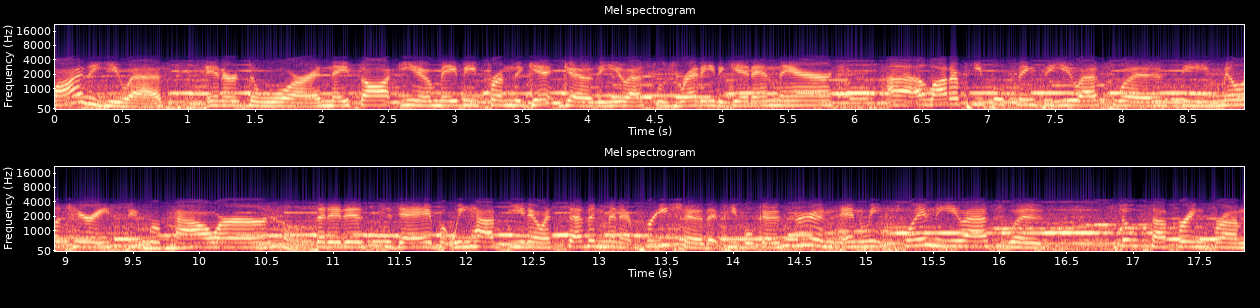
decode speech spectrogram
why the U.S. entered the war, and they thought, you know, maybe from the get-go the U.S. was ready to get in there. Uh, a lot of people think the U.S. was the military superpower that it is today, but we have, you know, a seven-minute pre-show that people go through, and, and we explain the U.S. was still suffering from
